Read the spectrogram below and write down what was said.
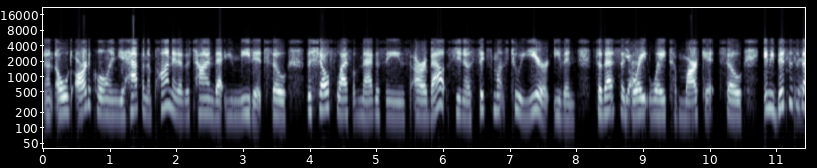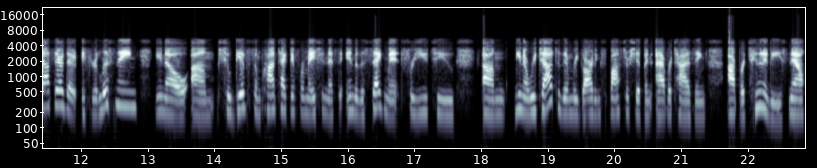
an old article and you happen upon it at a time that you need it. So the shelf life of magazines are about, you know, six months to a year even. So that's a great way to market. So any businesses out there that if you're listening, you know, um, she'll give some contact information at the end of the segment for you to, um, you know, reach out to them regarding sponsorship and advertising opportunities. Now,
